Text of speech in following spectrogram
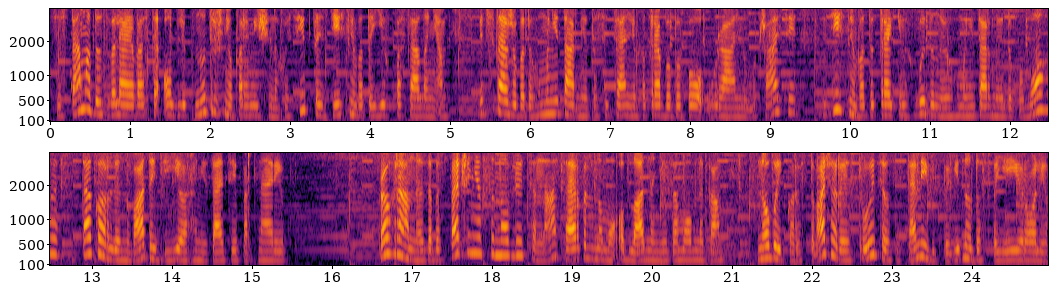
Система дозволяє вести облік внутрішньо переміщених осіб та здійснювати їх поселення, відстежувати гуманітарні та соціальні потреби ВПО у реальному часі, здійснювати трекінг виданої гуманітарної допомоги та координувати дії організацій партнерів. Програмне забезпечення встановлюється на серверному обладнанні замовника. Новий користувач реєструється у системі відповідно до своєї ролі.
